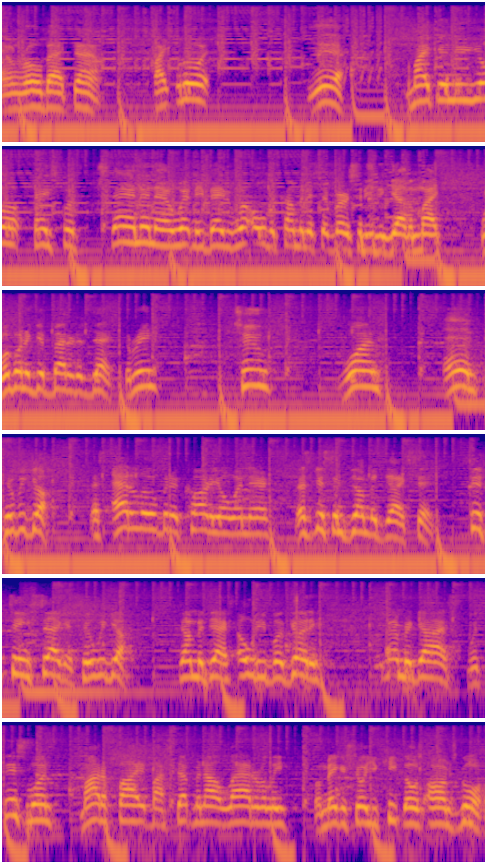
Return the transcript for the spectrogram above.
and roll back down. Fight through it. Yeah. Mike in New York, thanks for standing there with me, baby. We're overcoming this adversity together, Mike. We're going to get better today. Three, two, one, and here we go. Let's add a little bit of cardio in there. Let's get some jumping jacks in. 15 seconds. Here we go. Jumping jacks, oldie but goodie. Remember, guys, with this one, modify it by stepping out laterally, but making sure you keep those arms going.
